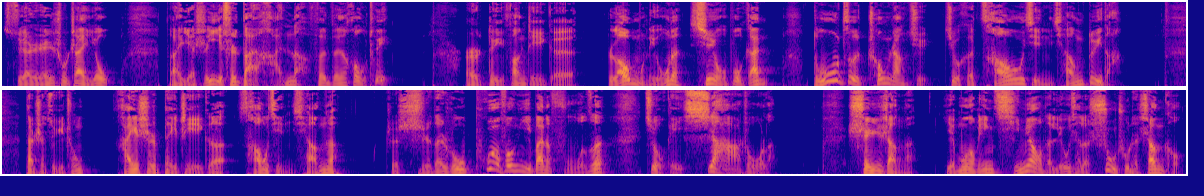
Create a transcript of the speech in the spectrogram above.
虽然人数占优，但也是一时胆寒呐，纷纷后退。而对方这个老母牛呢，心有不甘，独自冲上去就和曹锦强对打。但是最终还是被这个曹锦强啊，这使得如泼风一般的斧子就给吓住了，身上啊也莫名其妙的留下了数处的伤口。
